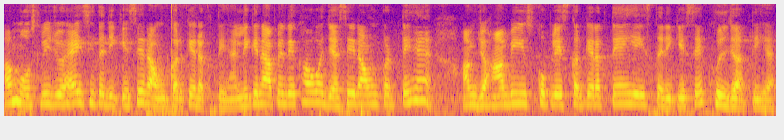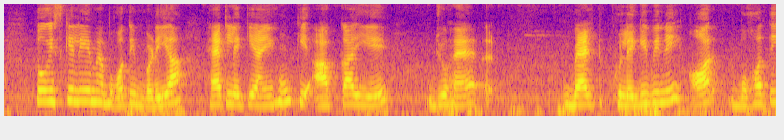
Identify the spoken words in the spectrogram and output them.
हम मोस्टली जो है इसी तरीके से राउंड करके रखते हैं। लेकिन आपने देखा होगा, जैसे ही राउंड करते हैं, हम जहाँ भी इसको प्लेस करके रखते हैं, ये इस तरीके से खुल जाती है। तो इसके लिए मैं बहुत ही बढ़िया हैक लेके आई हूँ कि आपका ये जो है बेल्ट खुलेगी भी नहीं और बहुत ही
